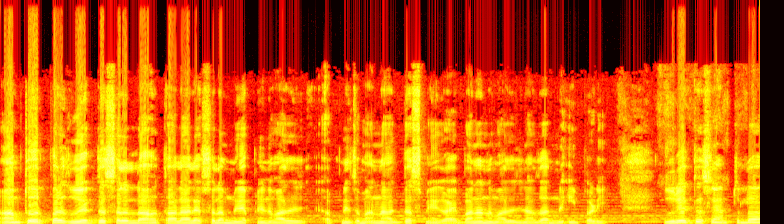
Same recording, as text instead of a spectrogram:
عام طور پر حضور اقدس صلی اللہ تعالیٰ علیہ وسلم نے اپنے نماز اپنے زمانہ اقدس میں غائبانہ نماز جنازہ نہیں پڑھی۔ حضور اقدس رحمۃ اللہ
